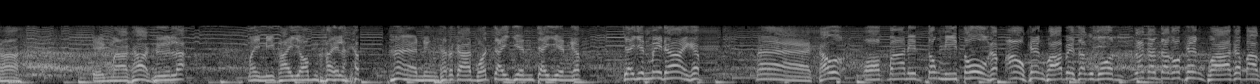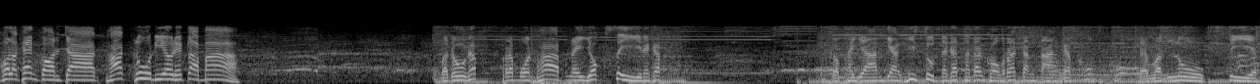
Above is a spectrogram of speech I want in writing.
อะเองมาค่าคืนละไม่มีใครยอมใครแล้วครับแม่หนึ่งธนการบอกว่าใจเย็นใจเย็นครับ ใจเย็นไม่ได้ครับ แม่เขาออกมานี่ต้องมีโต้ครับอ้าวแข้งขวาเป็นสักอุบลแล้วกันตาก็แข้งขวาครับมาคนละแข้งก่อนจากพักครู่เดียวเดี๋ยวกลับมา มาดูครับประมวลภาพในยก 4 นะครับ ก็พยายามอย่างที่สุดนะครับทางด้านของรักกันตังครับ แต่ว่าลูกเสียบ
